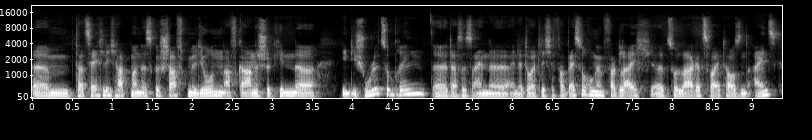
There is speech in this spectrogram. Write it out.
Ähm, tatsächlich hat man es geschafft, Millionen afghanische Kinder in die Schule zu bringen. Äh, das ist eine, eine deutliche Verbesserung im Vergleich äh, zur Lage 2001.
